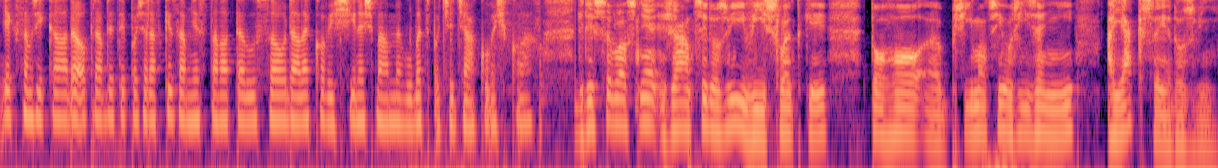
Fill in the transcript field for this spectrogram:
jak jsem říkala, doopravdy ty požadavky zaměstnavatelů jsou daleko vyšší, než máme vůbec počet žáků ve školách. Kdy se vlastně žáci dozví výsledky toho eh, přijímacího řízení a jak se je dozví?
